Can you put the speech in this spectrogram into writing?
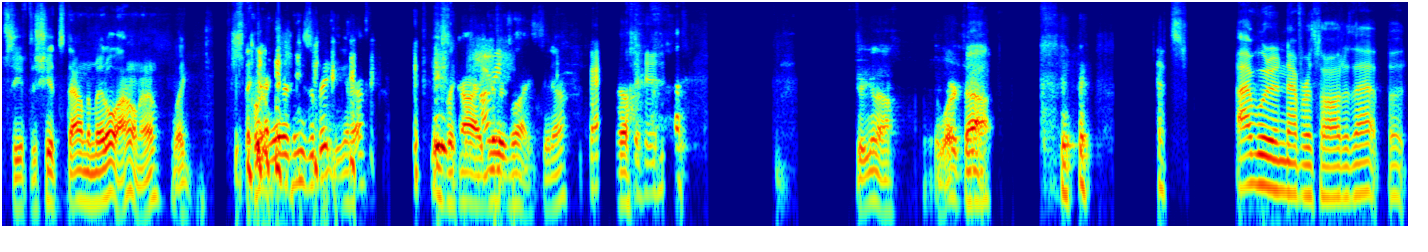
see if the shit's down the middle? I don't know. Like, just put it where it needs to be. You know. He's like, all right, I good mean- advice. You know. So, you know, it worked out. that's I would have never thought of that, but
